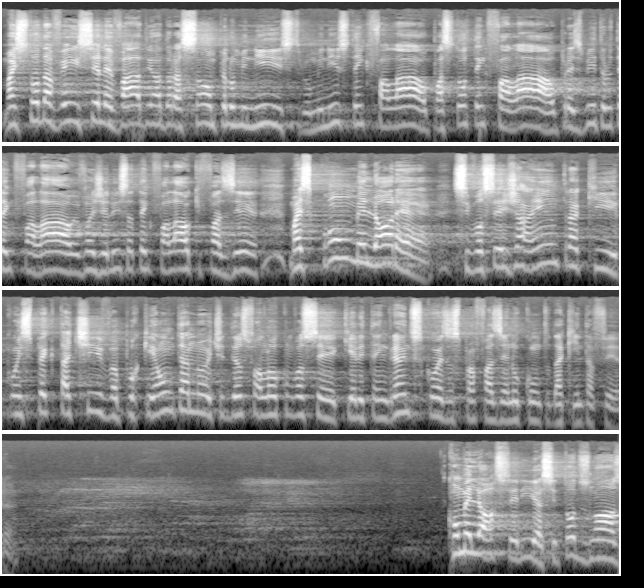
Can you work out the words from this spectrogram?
Mas toda vez ser levado em adoração pelo ministro, o ministro tem que falar, o pastor tem que falar, o presbítero tem que falar, o evangelista tem que falar o que fazer. Mas quão melhor é se você já entra aqui com expectativa, porque ontem à noite Deus falou com você que Ele tem grandes coisas para fazer no culto da quinta-feira. Quão melhor seria se todos nós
